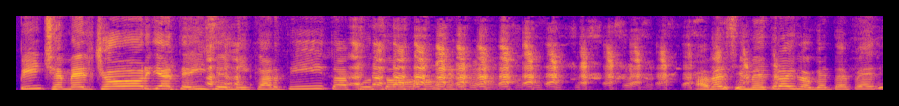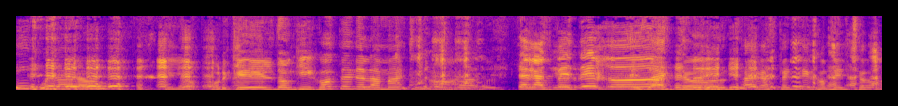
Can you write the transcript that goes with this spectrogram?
pinche Melchor, ya te hice mi cartita, puto. A ver si me traes lo que te pedí, culero. Y yo, porque el Don Quijote de la Mancha. No, no. ¡Te hagas pendejo! Exacto, te hagas pendejo, Melchor.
